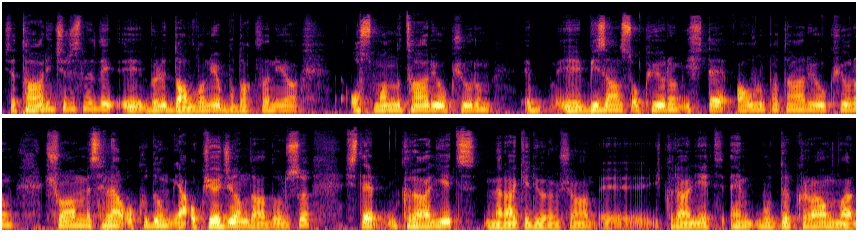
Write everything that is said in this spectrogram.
İşte tarih içerisinde de e, böyle dallanıyor, budaklanıyor. Osmanlı tarihi okuyorum. E, e, Bizans okuyorum, işte Avrupa tarihi okuyorum. Şu an mesela okuduğum, ya okuyacağım daha doğrusu işte Kraliyet merak ediyorum şu an. Kraliyet hem bu The Crown var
